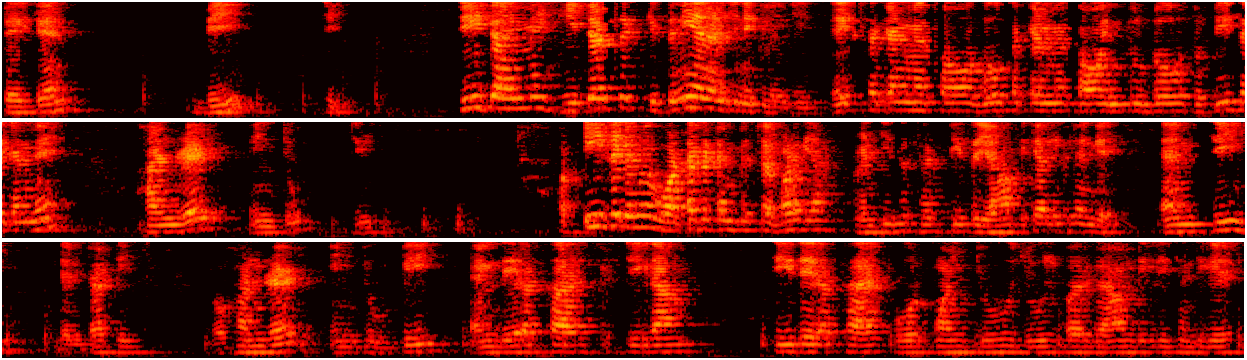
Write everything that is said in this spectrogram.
taken be T T time में हीटर से कितनी एनर्जी निकलेगी? एक सेकंड में सौ, दो सेकंड में सौ इंटू दो तो टी सेकंड में हंड्रेड इंटू टी और टी सेकंड में वाटर का टेम्परेचर बढ़ गया ट्वेंटी से थर्टी तो यहाँ पे क्या लिख लेंगे? M C delta T 100 into T M दे रखा है 50 ग्राम सी दे रखा है 4.2 joule per gram degree centigrade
